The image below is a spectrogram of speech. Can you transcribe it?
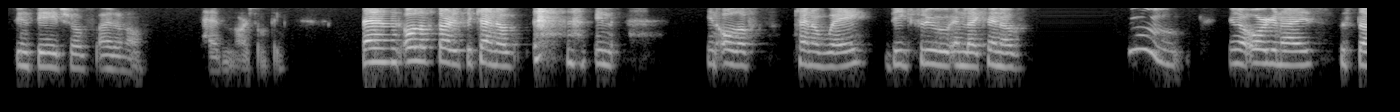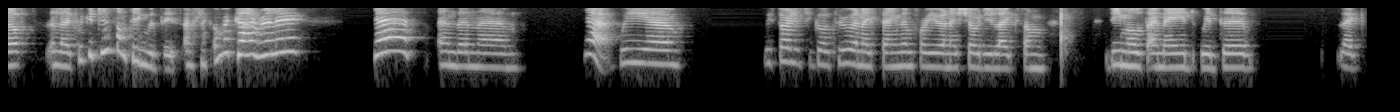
since the age of i don't know 10 or something and Olof started to kind of in in Olof's kind of way dig through and like kind of hmm, you know organize the stuff and like we could do something with this. I was like, oh my god, really? Yes. And then um, yeah, we uh, we started to go through and I sang them for you and I showed you like some demos I made with the like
